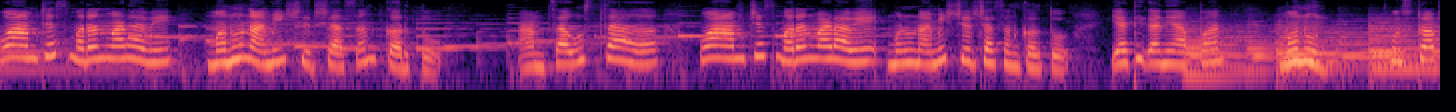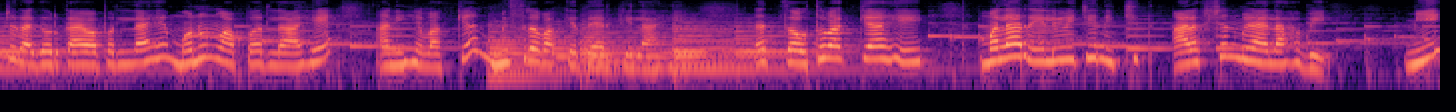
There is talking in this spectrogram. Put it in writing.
व आमचे स्मरण वाढावे म्हणून आम्ही शीर्षासन करतो. आमचा उत्साह व आमचे स्मरण वाढावे म्हणून आम्ही शीर्षासन करतो. या ठिकाणी आपण म्हणून फुलस्टॉपच्या जागेवर काय वापरलेलं आहे? म्हणून वापरलं आहे आणि हे वाक्य मिश्र वाक्य तयार केलं आहे. तर चौथं वाक्य आहे मला रेल्वेचे निश्चित आरक्षण मिळायला हवे. मी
